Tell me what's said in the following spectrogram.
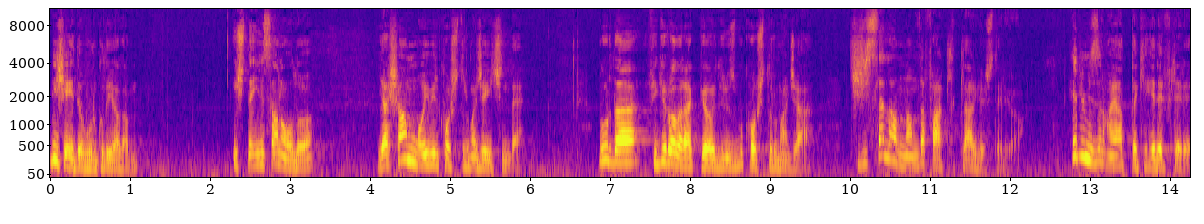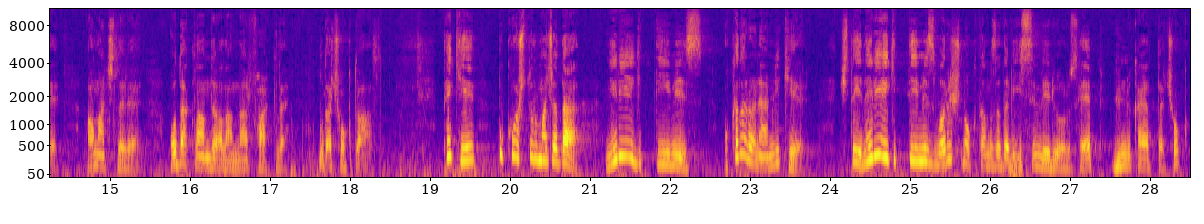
bir şey de vurgulayalım. İşte insanoğlu yaşam boyu bir koşturmaca içinde. Burada figür olarak gördüğünüz bu koşturmaca kişisel anlamda farklılıklar gösteriyor. Hepimizin hayattaki hedefleri, amaçları, odaklandığı alanlar farklı. Bu da çok doğal. Peki bu koşturmacada nereye gittiğimiz o kadar önemli ki işte nereye gittiğimiz varış noktamıza da bir isim veriyoruz hep. Günlük hayatta çok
